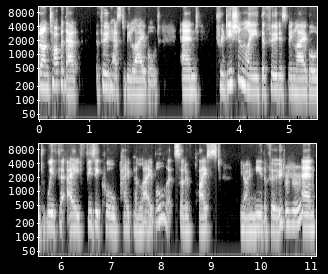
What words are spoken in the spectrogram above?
but on top of that, the food has to be labeled. And traditionally, the food has been labeled with a physical paper label that's sort of placed you know near the food mm-hmm. and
